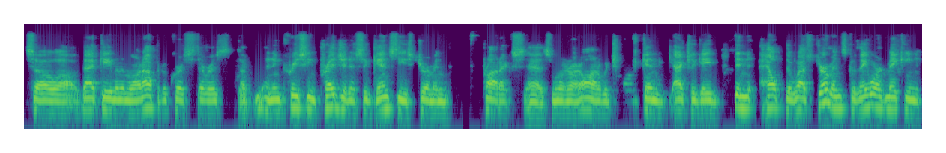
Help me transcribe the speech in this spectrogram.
so uh, that gave them one up. And of course, there was a, an increasing prejudice against these German products as went on, which again actually gave didn't help the West Germans because they weren't making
